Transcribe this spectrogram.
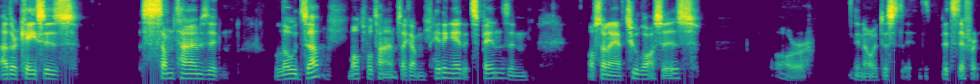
other cases, sometimes it loads up multiple times. Like I'm hitting it, it spins, and all of a sudden I have two losses, or you know, it just it's, different.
